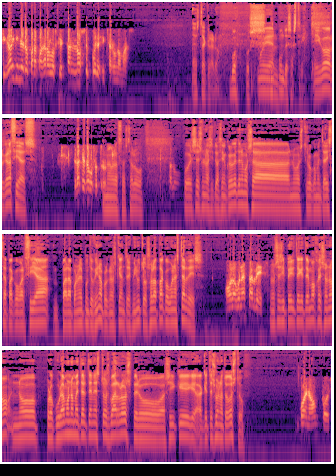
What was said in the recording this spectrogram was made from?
si no hay dinero para pagar a los que están, no se puede fichar uno más. Está claro. Bueno, pues Muy bien. un, un desastre. Igor, gracias. Gracias a vosotros. Un abrazo, hasta luego. Pues es una situación. Creo que tenemos a nuestro comentarista Paco García para poner el punto final, porque nos quedan tres minutos. Hola Paco, buenas tardes. Hola, buenas tardes. No sé si pedirte que te mojes o no. No procuramos no meterte en estos barros, pero así que ¿a qué te suena todo esto? Bueno, pues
